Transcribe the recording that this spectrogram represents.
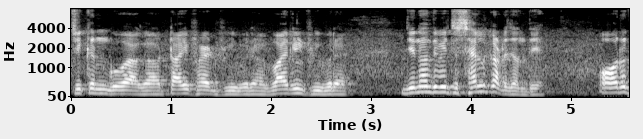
ਚਿਕਨ ਗੋਆ ਹੈਗਾ ਟਾਈਫਾਇਡ ਫੀਵਰ ਹੈ ਵਾਇਰਲ ਫੀਵਰ ਹੈ ਜਿਨ੍ਹਾਂ ਦੇ ਵਿੱਚ ਸੈੱਲ ਘਟ ਜਾਂਦੇ ਆ। ਔਰ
